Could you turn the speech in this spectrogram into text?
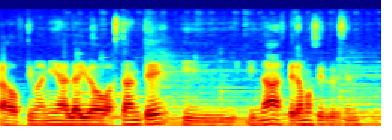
a Optimanía le ha ayudado bastante y, y nada, esperamos ir creciendo.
